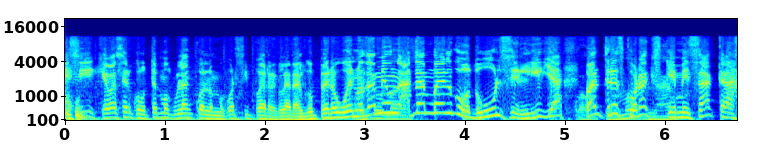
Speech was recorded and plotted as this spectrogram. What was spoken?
que sí, que va a ser Cuauhtémoc Blanco, a lo mejor sí puede arreglar algo. Pero bueno, Pues dame una, dame algo dulce, Lilla. Van tres corajes que me sacas.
